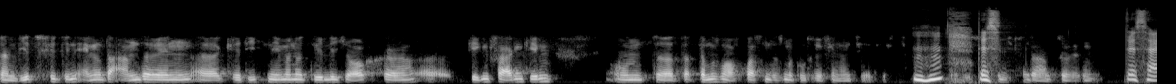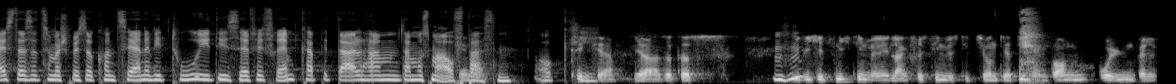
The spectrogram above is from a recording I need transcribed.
dann wird es für den ein oder anderen äh, Kreditnehmer natürlich auch äh, Gegenfragen geben. Und äh, da, da, muss man aufpassen, dass man gut refinanziert ist. Mhm. Das, das, nicht von der Hand zu reden. das heißt also zum Beispiel so Konzerne wie TUI, die sehr viel Fremdkapital haben, da muss man genau. aufpassen. Genau. Okay. Sicher. Ja, also das mhm. würde ich jetzt nicht in meine Langfristinvestition derzeit einbauen wollen, weil.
